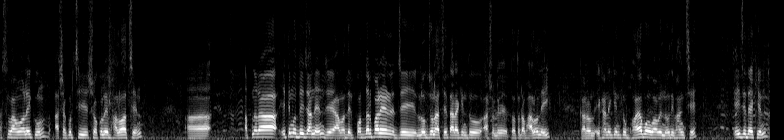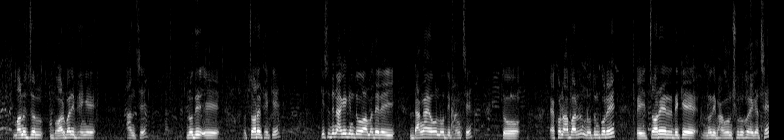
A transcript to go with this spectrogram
আসসালামু আলাইকুম। আশা করছি সকলে ভালো আছেন। আপনারা ইতিমধ্যেই জানেন যে আমাদের পদ্মার পাড়ের যে লোকজন আছে তারা কিন্তু আসলে ততটা ভালো নেই। কারণ এখানে কিন্তু ভয়াবহভাবে নদী ভাঙছে। এই যে দেখেন মানুষজন ঘরবাড়ি ভেঙে আনছে নদী এ, চরে থেকে। কিছুদিন আগে কিন্তু আমাদের এই ডাঙায়ও নদী ভাঙছে। তো এখন আবার নতুন করে এই চরের দিকে নদী ভাঙন শুরু হয়ে গেছে।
